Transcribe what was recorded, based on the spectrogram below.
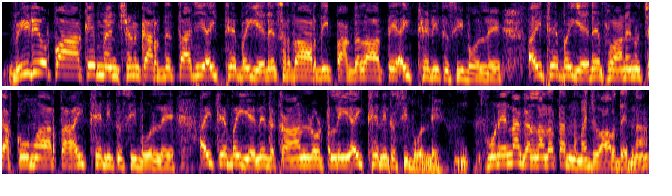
ਵੀਡੀਓ ਪਾ ਕੇ ਮੈਂਸ਼ਨ ਕਰ ਦਿੱਤਾ ਜੀ, ਇੱਥੇ ਭਈਏ ਨੇ ਸਰਦਾਰ ਦੀ ਪੱਗ ਲਾ ਤੇ ਇੱਥੇ ਨਹੀਂ ਤੁਸੀਂ ਬੋਲੇ। ਇੱਥੇ ਭਈਏ ਨੇ ਫਲਾਣੇ ਨੂੰ ਚਾਕੂ ਮਾਰਤਾ, ਇੱਥੇ ਨਹੀਂ ਤੁਸੀਂ ਬੋਲੇ। ਇੱਥੇ ਭਈਏ ਨੇ ਦੁਕਾਨ ਲੁੱਟ ਲਈ, ਇੱਥੇ ਨਹੀਂ ਤੁਸੀਂ ਬੋਲੇ। ਹੁਣ ਇਹਨਾਂ ਗੱਲਾਂ ਦਾ ਤੁਹਾਨੂੰ ਮੈਂ ਜਵਾਬ ਦੇਣਾ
